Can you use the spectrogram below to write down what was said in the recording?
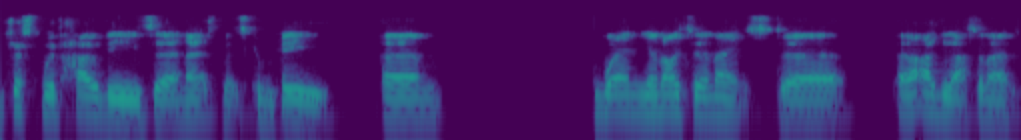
just with how these uh, announcements can be? Um, when United announced, uh, uh, Adidas announced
